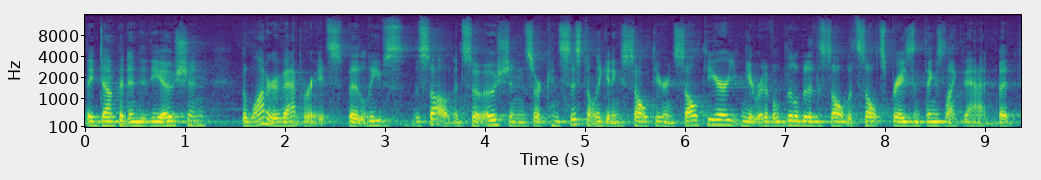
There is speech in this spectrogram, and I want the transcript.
they dump it into the ocean. The water evaporates, but it leaves the salt. And so oceans are consistently getting saltier and saltier. You can get rid of a little bit of the salt with salt sprays and things like that. But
